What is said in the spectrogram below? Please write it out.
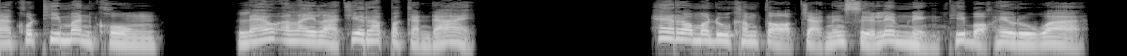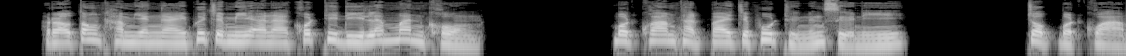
นาคตที่มั่นคง แล้วอะไรล่ะที่รับประกันได้ ให้เรามาดูคำตอบจากหนังสือเล่มหนึ่งที่บอกให้รู้ว่า เราต้องทำยังไงเพื่อจะมีอนาคตที่ดีและมั่นคง บทความถัดไปจะพูดถึงหนังสือนี้ จบบทความ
